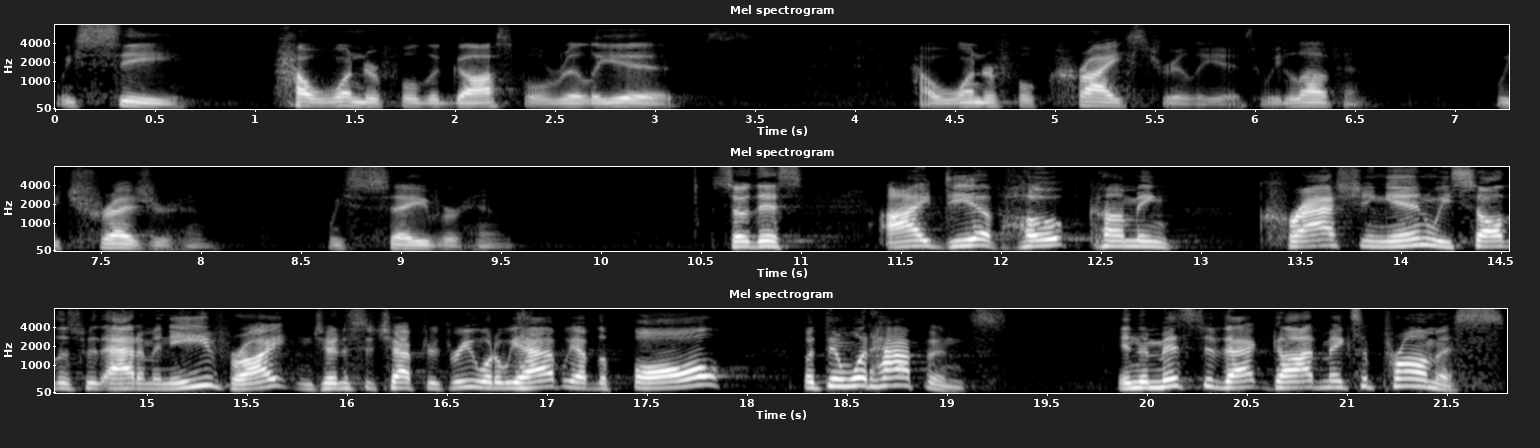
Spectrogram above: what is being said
we see how wonderful the gospel really is. How wonderful Christ really is. We love him. We treasure him, we savor him. So, this idea of hope coming crashing in, we saw this with Adam and Eve, right? In Genesis chapter 3, what do we have? We have the fall, but then what happens? In the midst of that, God makes a promise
